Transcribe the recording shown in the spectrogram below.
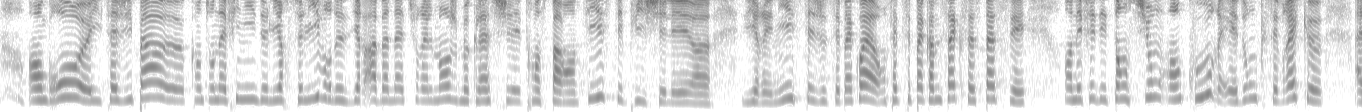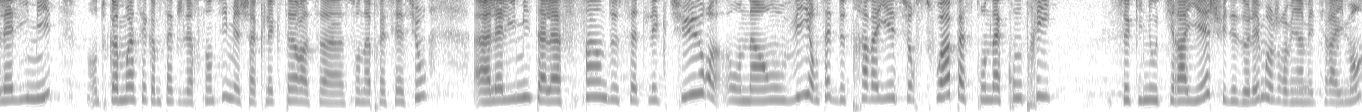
en gros, euh, il ne s'agit pas, euh, quand on a fini de lire ce livre, de se dire ah bah naturellement je me classe chez les transparentistes et puis chez les euh, irénistes et je sais pas quoi. En fait, c'est pas comme ça que ça se passe. C'est en effet des tensions en cours et donc c'est vrai que à la limite, en tout cas moi c'est comme ça que je l'ai ressenti, mais chaque lecteur a sa, son appréciation. À la limite, à la fin de cette lecture, on a envie en fait de travailler sur soi parce qu'on a compris ce qui nous tiraillait, je suis désolée, moi je reviens à mes tiraillements,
